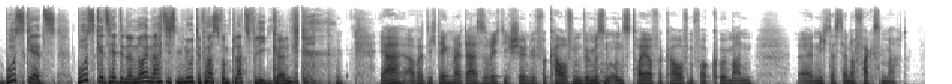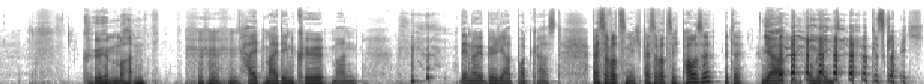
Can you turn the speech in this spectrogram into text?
Busquets. Busquets hätte in der 89. Minute fast vom Platz fliegen können. Ja, aber ich denke mal, da ist es so richtig schön. Wir verkaufen, wir müssen uns teuer verkaufen vor Köhlmann. Äh, nicht, dass der noch Faxen macht. Köhmann. Halt mal den Kö, Mann. Der neue Billard-Podcast. Besser wird's nicht. Besser wird's nicht. Pause, bitte. Ja, unbedingt. Bis gleich.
